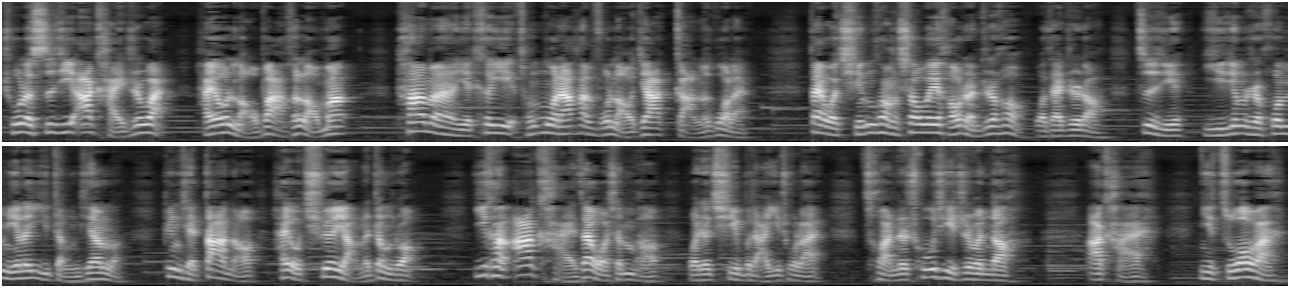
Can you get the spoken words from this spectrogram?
除了司机阿凯之外，还有老爸和老妈。他们也特意从莫达汉府老家赶了过来。待我情况稍微好转之后，我才知道自己已经是昏迷了一整天了，并且大脑还有缺氧的症状。一看阿凯在我身旁，我就气不打一处来。喘着粗气质问道：“阿凯，你昨晚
